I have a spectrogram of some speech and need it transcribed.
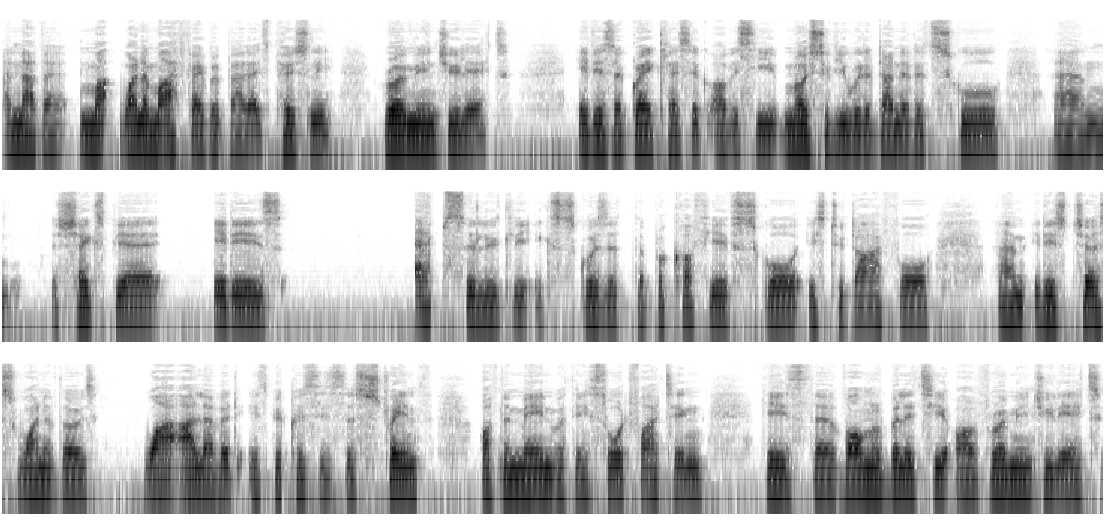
another my, one of my favorite ballets personally, Romeo and Juliet. It is a great classic. Obviously, most of you would have done it at school. Um, Shakespeare. It is absolutely exquisite. The Prokofiev score is to die for. Um, it is just one of those. Why I love it is because there's the strength of the men with their sword fighting. There's the vulnerability of Romeo and Juliet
